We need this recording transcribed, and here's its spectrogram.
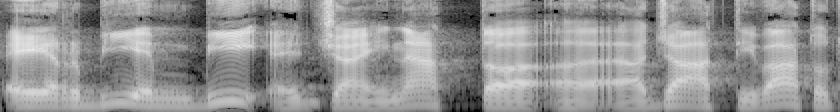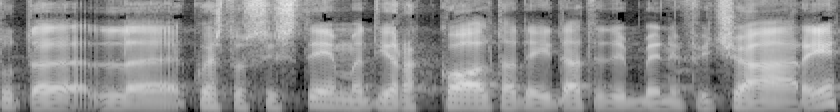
Airbnb è già in atto, eh, ha già attivato tutto l- questo sistema di raccolta dei dati dei beneficiari,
